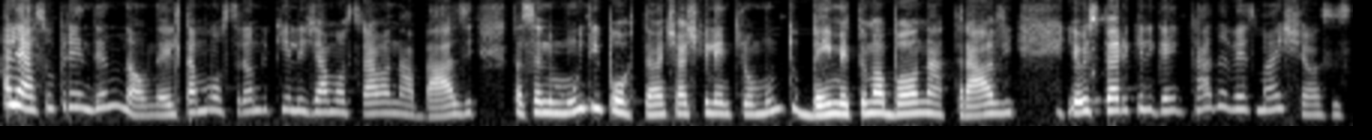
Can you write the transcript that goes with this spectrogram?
Aliás, surpreendendo não, né? Ele está mostrando que ele já mostrava na base, está sendo muito importante. Acho que ele entrou muito bem, meteu uma bola na trave. E eu espero que ele ganhe cada vez mais chances.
